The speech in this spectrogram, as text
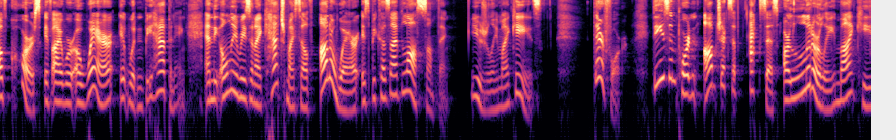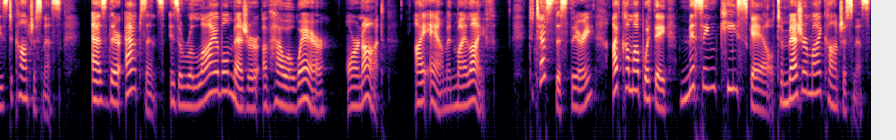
of course, if I were aware, it wouldn't be happening. And the only reason I catch myself unaware is because I've lost something, usually my keys. Therefore, these important objects of access are literally my keys to consciousness, as their absence is a reliable measure of how aware, or not, I am in my life. To test this theory, I've come up with a missing key scale to measure my consciousness,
